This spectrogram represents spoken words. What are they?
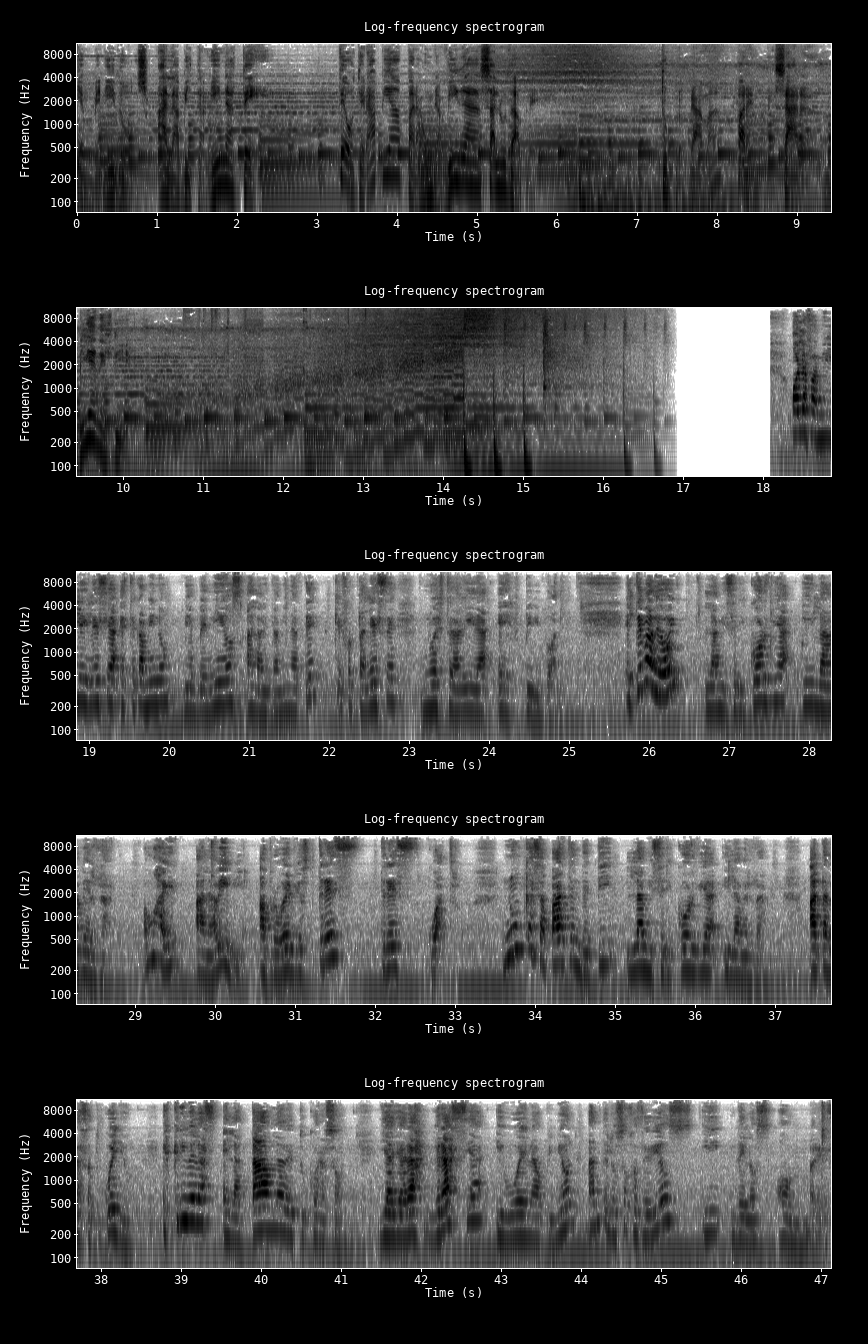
Bienvenidos a la vitamina T, teoterapia para una vida saludable. Tu programa para empezar bien el día. Hola familia Iglesia, este camino, bienvenidos a la vitamina T que fortalece nuestra vida espiritual. El tema de hoy, la misericordia y la verdad. Vamos a ir a la Biblia, a Proverbios 3, 3, 4. Nunca se aparten de ti la misericordia y la verdad. Átalas a tu cuello, escríbelas en la tabla de tu corazón y hallarás gracia y buena opinión ante los ojos de Dios y de los hombres.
